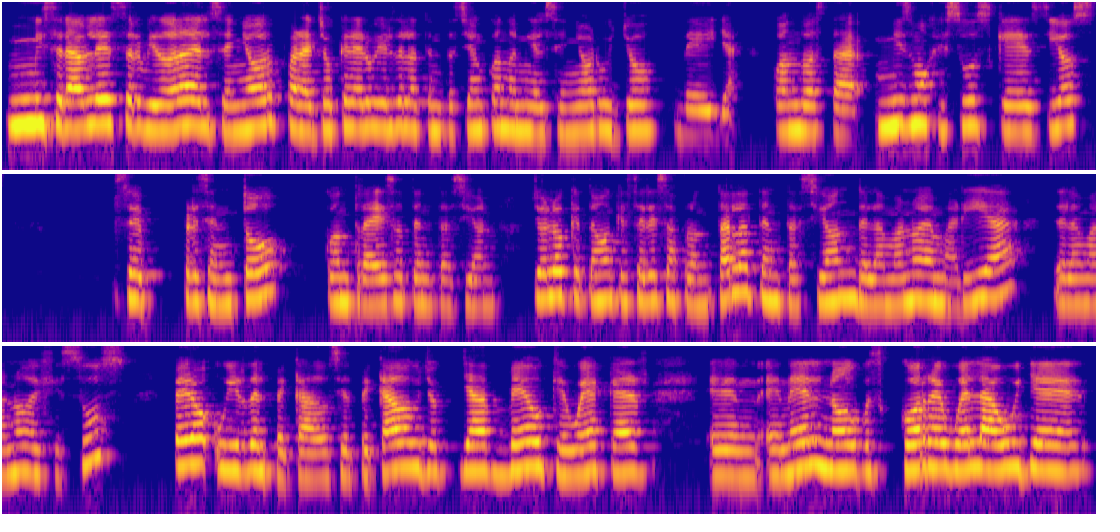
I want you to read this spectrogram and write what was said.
miserable servidora del Señor para yo querer huir de la tentación cuando ni el Señor huyó de ella, cuando hasta mismo Jesús, que es Dios, se presentó contra esa tentación. Yo lo que tengo que hacer es afrontar la tentación de la mano de María, de la mano de Jesús, pero huir del pecado. Si el pecado yo ya veo que voy a caer en, él, no, pues corre, vuela, huye,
